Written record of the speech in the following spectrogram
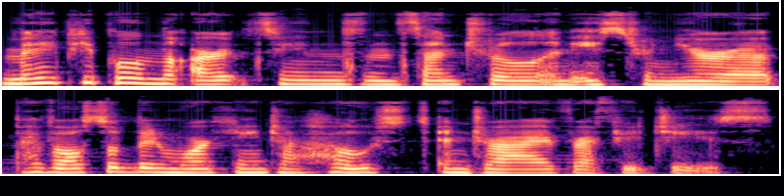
Many people in the art scenes in Central and Eastern Europe have also been working to host and drive refugees.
